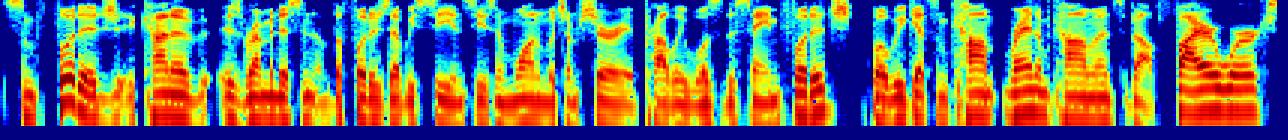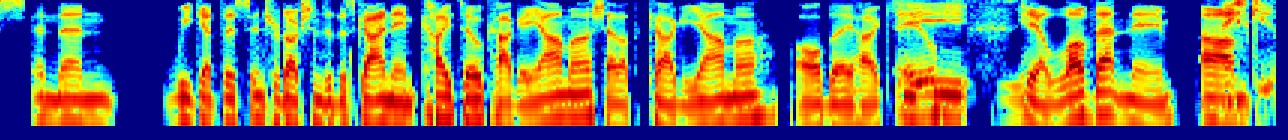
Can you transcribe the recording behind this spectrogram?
some footage. It kind of is reminiscent of the footage that we see in season one, which I'm sure it probably was the same footage. But we get some com- random comments about fireworks, and then we get this introduction to this guy named Kaito Kageyama. Shout out to Kageyama, all day Haikyuu. Hey, Yeah, love that name. Um, nice Q.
